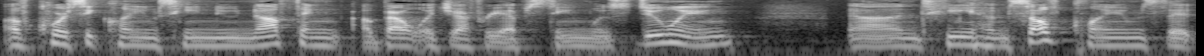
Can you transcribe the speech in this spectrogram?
Of course, he claims he knew nothing about what Jeffrey Epstein was doing. And he himself claims that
